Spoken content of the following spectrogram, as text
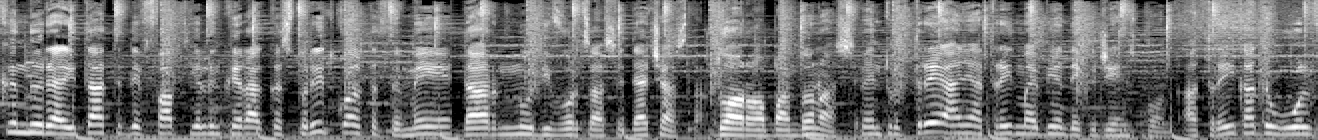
când în realitate de fapt el încă era căsătorit cu altă femeie, dar nu divorțase de aceasta, doar o abandonase. Pentru trei ani a trăit mai bine decât James Bond. A trăit ca The Wolf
